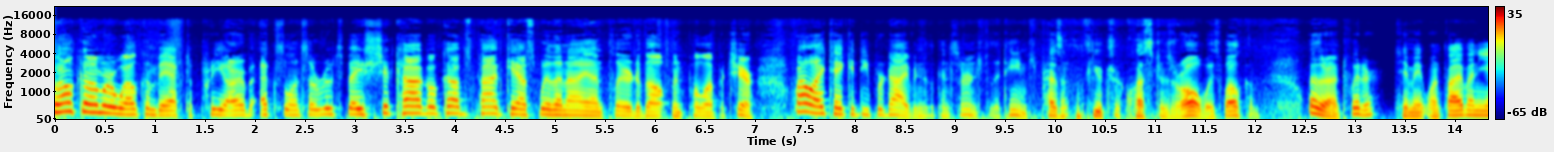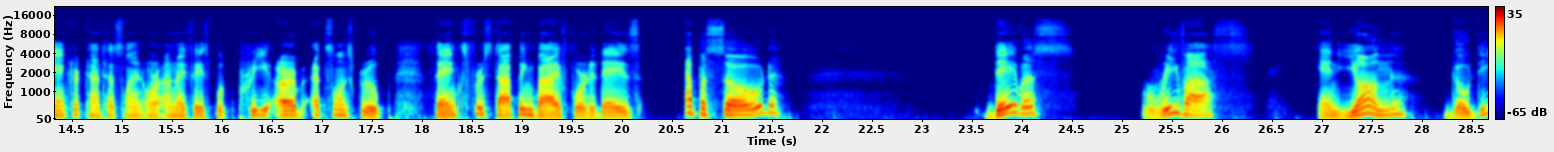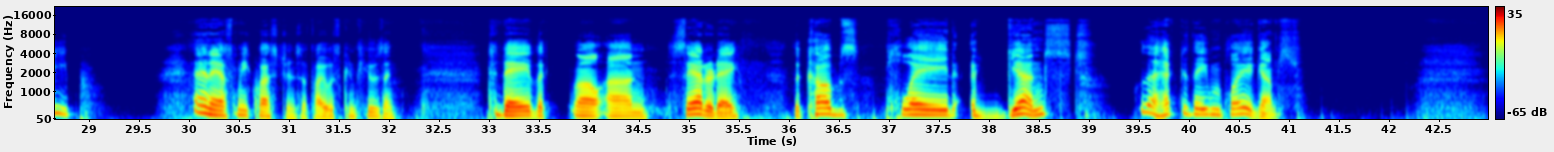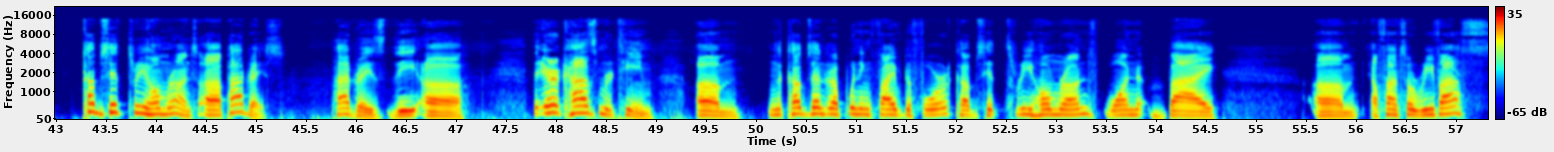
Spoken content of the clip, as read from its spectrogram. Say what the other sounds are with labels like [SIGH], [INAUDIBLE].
Welcome or welcome back to Pre-Arb Excellence, a roots-based Chicago Cubs podcast with an eye on player development. Pull up a chair while I take a deeper dive into the concerns for the team's present and future. Questions are always welcome, whether on Twitter, Tim815 on the Anchor contest line, or on my Facebook Pre-Arb Excellence group. Thanks for stopping by for today's episode. Davis, Rivas, and Young go deep and ask me questions if I was confusing. Today, the well, on Saturday, the Cubs played against who the heck did they even play against? Cubs hit three home runs. Uh, Padres, Padres, the uh, the Eric Hosmer team. Um, the Cubs ended up winning five to four. Cubs hit three home runs, one by um, Alfonso Rivas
